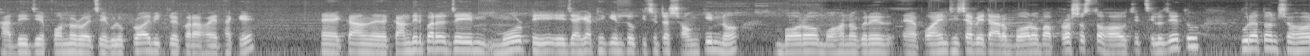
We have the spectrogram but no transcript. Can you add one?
খাদি যে পণ্য রয়েছে, এগুলো ক্রয় বিক্রয় করা হয়ে থাকে। কান্দিরপাড়ের যে মোড়টি, এই জায়গাটি কিন্তু কিছুটা সংকীর্ণ, বড় মহানগরের পয়েন্ট হিসাবে এটা আরও বড় বা প্রশস্ত হওয়া উচিত ছিল। যেহেতু পুরাতন শহর,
